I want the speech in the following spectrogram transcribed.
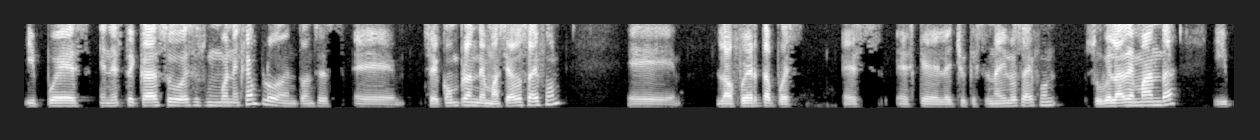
Y pues en este caso ese es un buen ejemplo. Entonces eh, se compran demasiados iPhone. Eh, la oferta pues es, es que el hecho de que estén ahí los iPhone sube la demanda y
